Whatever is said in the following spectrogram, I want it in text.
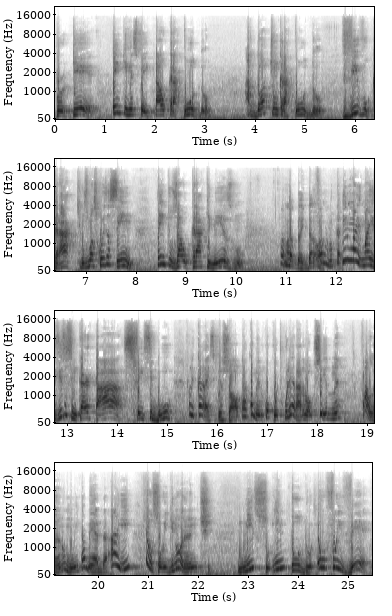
porque tem que respeitar o cracudo. Adote um cracudo, viva o crack, umas coisas assim. Tem que usar o crack mesmo." Falando, tá doidão? Falando, mas, mas, isso assim, cartaz, Facebook. Falei, cara, esse pessoal tá comendo cocô de colherada logo cedo, né? Falando muita merda. Aí eu sou ignorante nisso e em tudo. Eu fui ver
